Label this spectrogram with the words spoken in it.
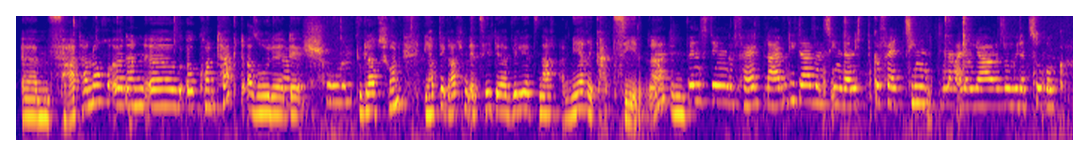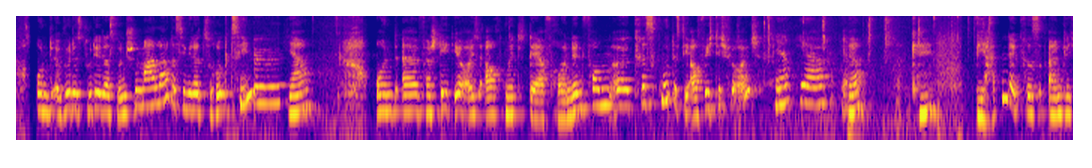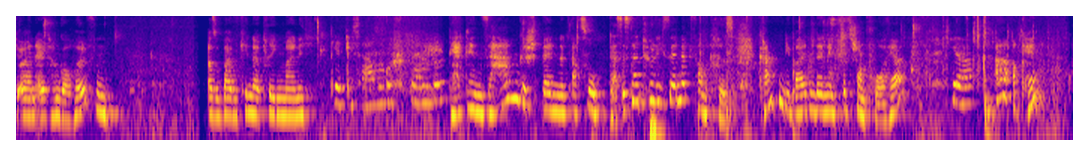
ähm, Vater noch äh, dann äh, äh, Kontakt? Also der, der schon. Du glaubst schon? Ihr habt ja gerade schon erzählt, der will jetzt nach Amerika ziehen, ne? Den, Wenn es denen gefällt, bleiben die da. Wenn es ihnen dann nicht gefällt, ziehen die nach einem Jahr oder so wieder zurück. Und äh, würdest du dir das wünschen, Marla, dass sie wieder zurückziehen? Ja. Und äh, versteht ihr euch auch mit der Freundin vom äh, Chris gut? Ist die auch wichtig für euch? Ja. Ja. Ja. Okay. Wie hat denn der Chris eigentlich euren Eltern geholfen? Also beim Kinderkriegen meine ich. Die hat die Samen gespendet. Der hat den Samen gespendet. Ach so, das ist natürlich sehr nett vom Chris. Kannten die beiden denn den Chris schon vorher? Ja. Ah, okay.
